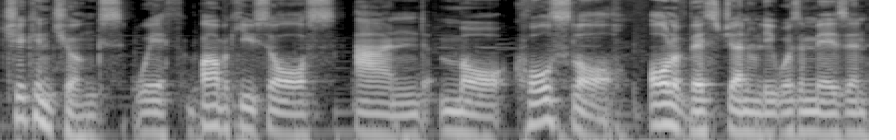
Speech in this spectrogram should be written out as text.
chicken chunks with barbecue sauce and more coleslaw. All of this generally was amazing.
